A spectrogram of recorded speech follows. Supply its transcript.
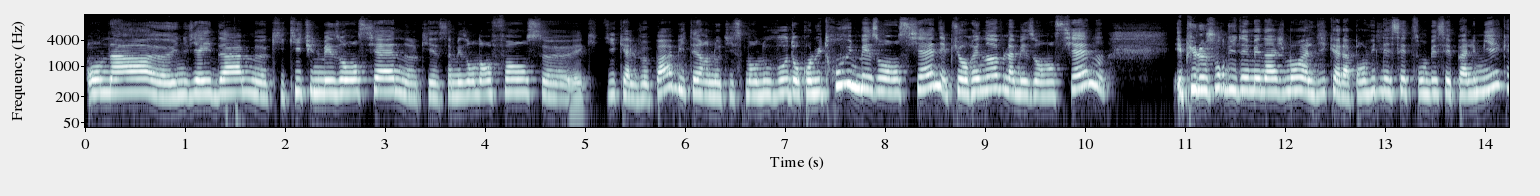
On a euh, une vieille dame qui quitte une maison ancienne, qui est sa maison d'enfance, euh, et qui dit qu'elle veut pas habiter un lotissement nouveau. Donc on lui trouve une maison ancienne, et puis on rénove la maison ancienne. Et puis le jour du déménagement, elle dit qu'elle a pas envie de laisser tomber ses palmiers, que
